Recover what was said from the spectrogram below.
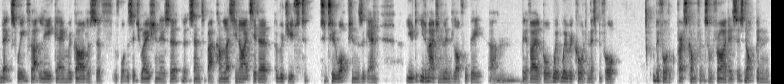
next week for that league game, regardless of, of what the situation is at, at centre back, unless United are, are reduced to, to two options again you'd, you'd imagine Lindelof will be um, be available. We're, we're, recording this before before the press conference on Friday, so it's not been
